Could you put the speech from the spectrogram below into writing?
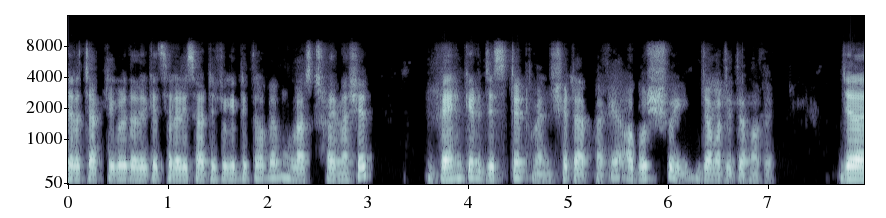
যারা চাকরি করে তাদেরকে স্যালারি সার্টিফিকেট দিতে হবে এবং লাস্ট ছয় মাসের ব্যাংকের যে স্টেটমেন্ট সেটা আপনাকে অবশ্যই জমা দিতে হবে। যারা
